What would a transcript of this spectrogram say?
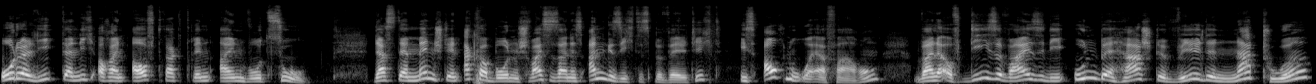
Oder liegt da nicht auch ein Auftrag drin, ein Wozu? Dass der Mensch den Ackerboden im Schweiße seines Angesichtes bewältigt, ist auch eine Urerfahrung, weil er auf diese Weise die unbeherrschte wilde Natur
